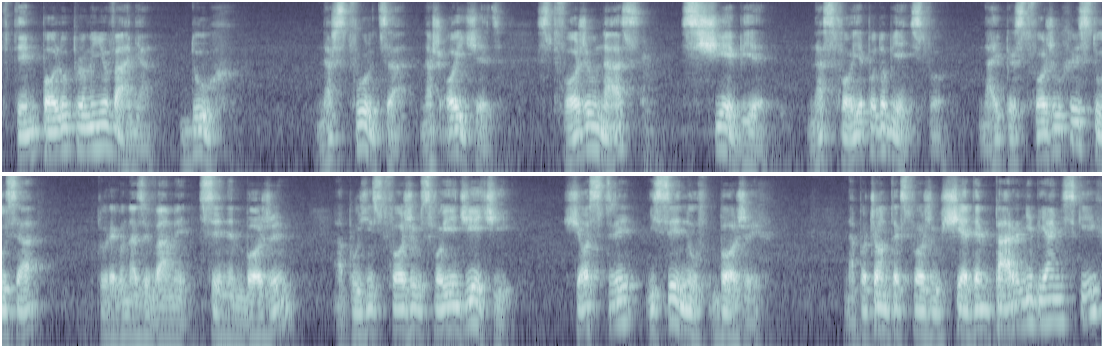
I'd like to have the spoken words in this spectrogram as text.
w tym polu promieniowania duch, nasz Stwórca, nasz Ojciec stworzył nas z siebie na swoje podobieństwo. Najpierw stworzył Chrystusa, którego nazywamy Synem Bożym, a później stworzył swoje dzieci, siostry i synów Bożych. Na początek stworzył siedem par niebiańskich,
